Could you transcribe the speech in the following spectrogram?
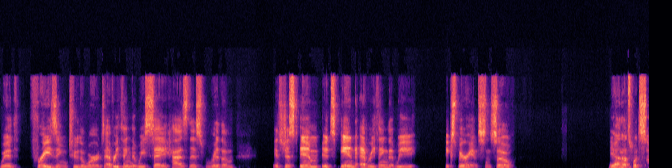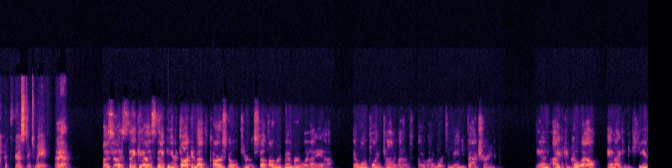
with phrasing to the words. Everything that we say has this rhythm. It's just in it's in everything that we experience, and so yeah, that's what's so interesting to me. Oh yeah, I was, I was thinking, I was thinking you're talking about the cars going through and stuff. I remember when I, uh, at one point in time, I was, I, I worked in manufacturing and I could go out and I could hear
